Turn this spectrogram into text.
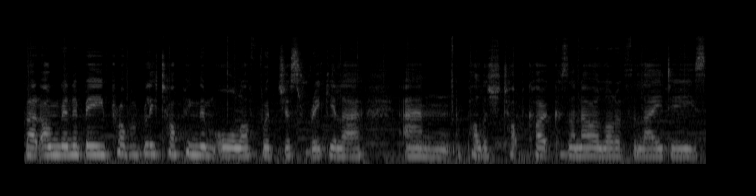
But I'm going to be probably topping them all off with just regular um, polished top coat because I know a lot of the ladies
